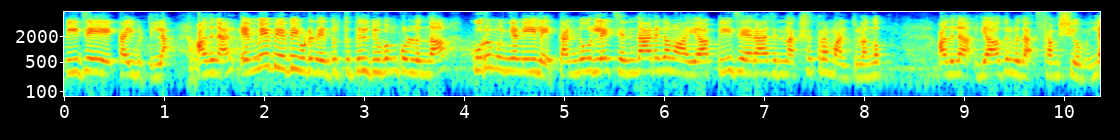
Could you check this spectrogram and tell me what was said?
പി ജെയെ കൈവിട്ടില്ല. അതിനാൽ എം എ ബേബിയുടെ നേതൃത്വത്തിൽ രൂപം കൊള്ളുന്ന കുറുമുന്നണിയിലെ കണ്ണൂരിലെ ചെന്താരകമായ പി ജയരാജൻ നക്ഷത്രമായി തിളങ്ങും. അതിന് യാതൊരുവിധ സംശയവുമില്ല.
